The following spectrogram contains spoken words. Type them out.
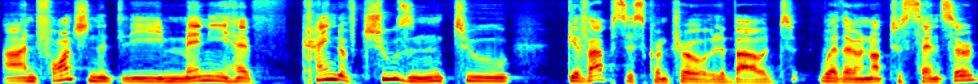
unfortunately, many have kind of chosen to give up this control about whether or not to censor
